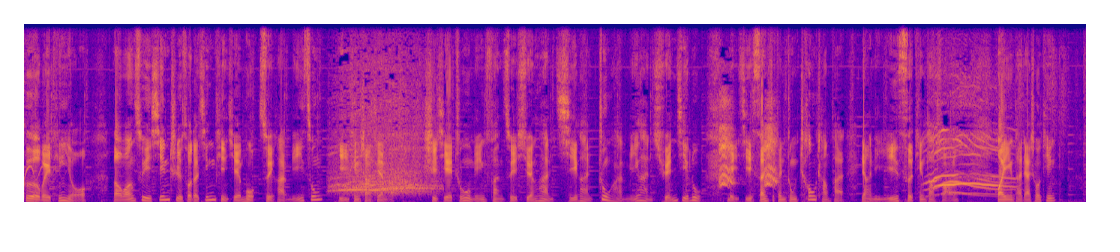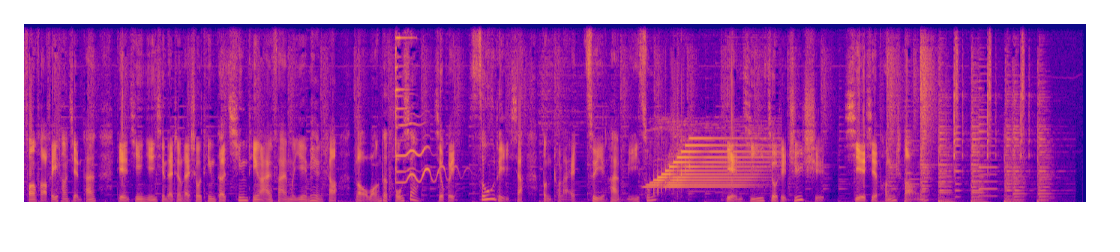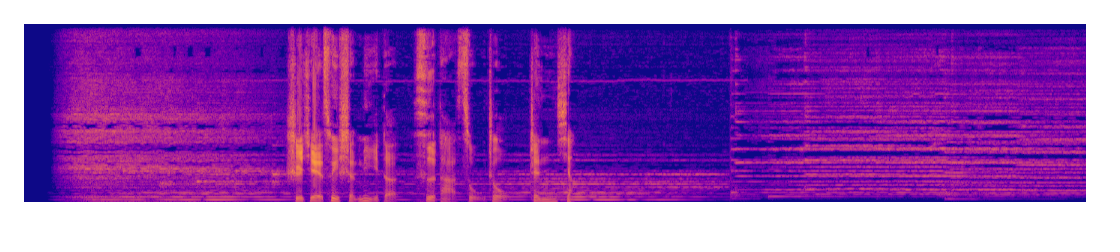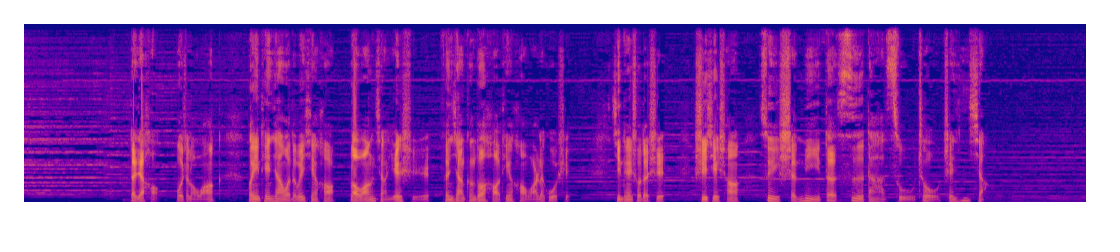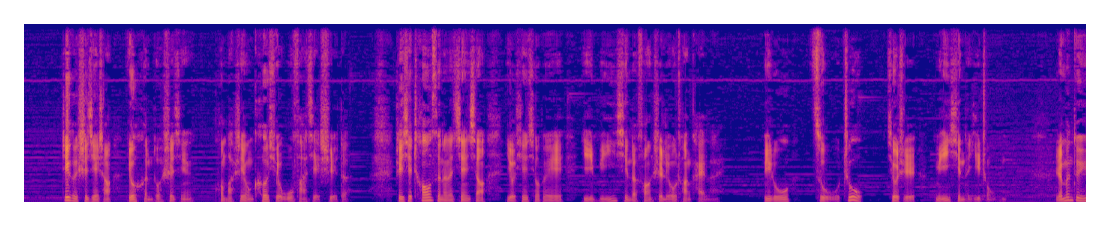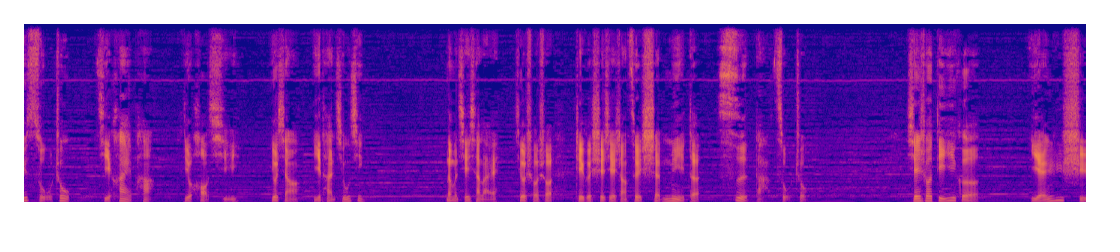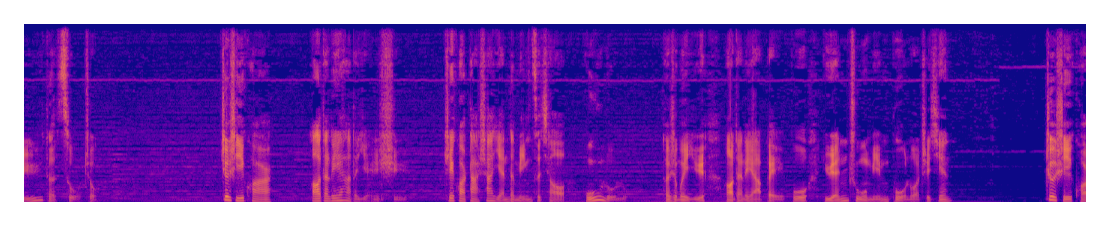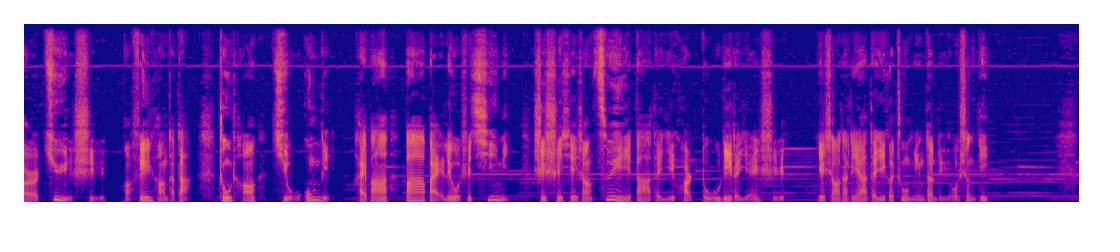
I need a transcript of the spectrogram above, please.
各位听友，老王最新制作的精品节目《罪案迷踪》已经上线了，世界著名犯罪悬案、奇案、重案、谜案全记录，每集三十分钟超长版，让你一次听到爽。欢迎大家收听，方法非常简单，点击您现在正在收听的蜻蜓 FM 页面上老王的头像，就会嗖的一下蹦出来《罪案迷踪》，点击就是支持，谢谢捧场。世界最神秘的四大诅咒真相。大家好，我是老王，欢迎添加我的微信号“老王讲野史”，分享更多好听好玩的故事。今天说的是世界上最神秘的四大诅咒真相。这个世界上有很多事情，恐怕是用科学无法解释的。这些超自然的现象，有些就被以迷信的方式流传开来，比如诅咒就是迷信的一种。人们对于诅咒既害怕又好奇，又想一探究竟。那么接下来就说说这个世界上最神秘的四大诅咒。先说第一个，岩石的诅咒。这是一块澳大利亚的岩石。这块大砂岩的名字叫乌鲁鲁，它是位于澳大利亚北部原住民部落之间。这是一块巨石啊，非常的大，周长九公里，海拔八百六十七米，是世界上最大的一块独立的岩石，也是澳大利亚的一个著名的旅游胜地。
